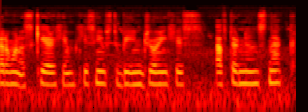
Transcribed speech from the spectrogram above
I don't want to scare him. He seems to be enjoying his afternoon snack.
